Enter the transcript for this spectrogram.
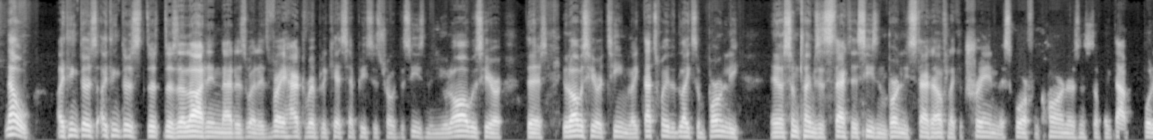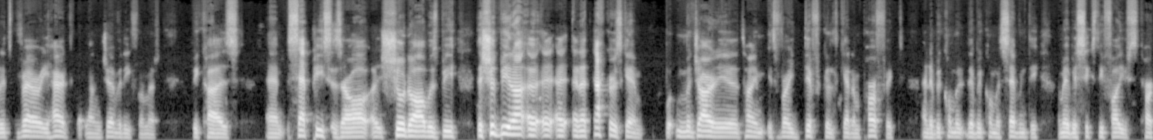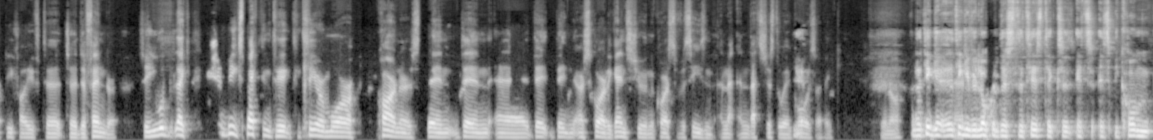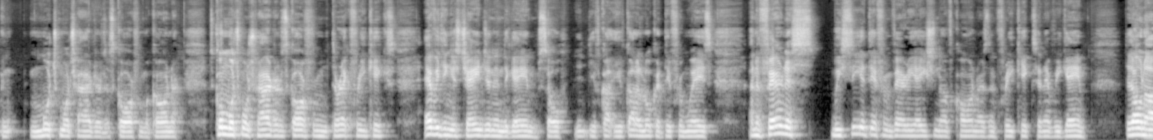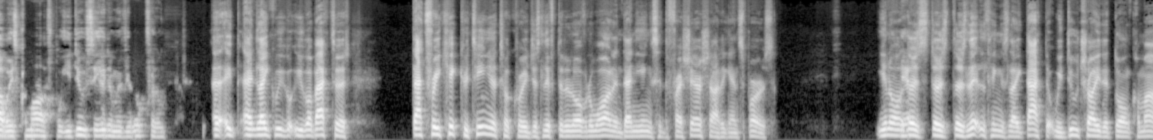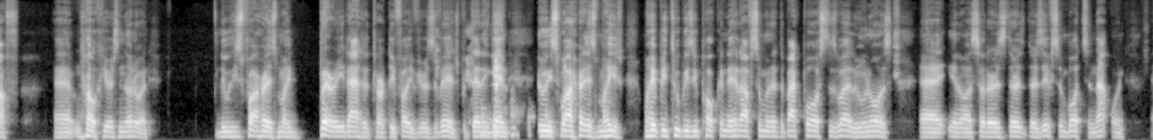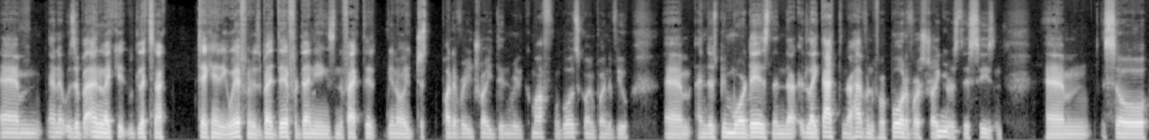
now, I think there's I think there's, there's there's a lot in that as well. It's very hard to replicate set pieces throughout the season, and you'll always hear that you'll always hear a team like that's why the likes of Burnley. You know, sometimes at the start of the season, Burnley start off like a train, they score from corners and stuff like that. But it's very hard to get longevity from it because um, set pieces are all uh, should always be they should be an, a, a, an attacker's game, but majority of the time it's very difficult to get them perfect and they become a, they become a 70 or maybe a 65 35 to, to a defender. So you would like you should be expecting to, to clear more corners than than uh than, than are scored against you in the course of a season. And and that's just the way it goes i think you know? And i think i think if you look at the statistics it's it's become much much harder to score from a corner. It's become much much harder to score from direct free kicks. Everything is changing in the game. So you've got you've got to look at different ways. And in fairness we see a different variation of corners and free kicks in every game. They don't always come off, but you do see them if you look for them. Uh, it, and like we go, you go back to it, that free kick Coutinho took where he just lifted it over the wall, and Danny Ings hit the fresh air shot against Spurs. You know, yeah. there's there's there's little things like that that we do try that don't come off. Um, now here's another one. Luis Suarez might bury that at 35 years of age, but then again, Luis Suarez might might be too busy poking the head off someone at the back post as well. Who knows? Uh, you know, so there's there's there's ifs and buts in that one. Um, and it was a bad and like it, let's not take anything away from it. It was a bad day for Danny Ings and the fact that you know just whatever he tried didn't really come off from a goal scoring point of view. Um, and there's been more days than like that than they're having for both of our strikers mm. this season. Um, so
